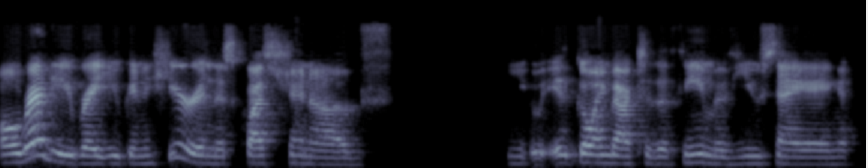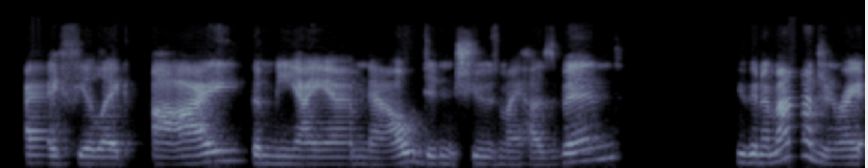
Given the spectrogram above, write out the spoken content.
already, right, you can hear in this question of you, it, going back to the theme of you saying, I feel like I, the me I am now, didn't choose my husband. You can imagine, right?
